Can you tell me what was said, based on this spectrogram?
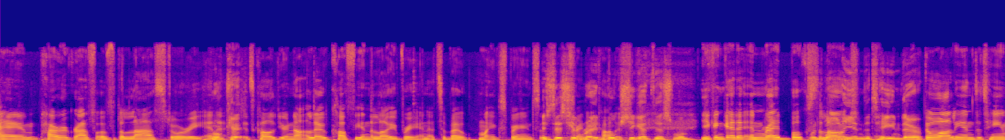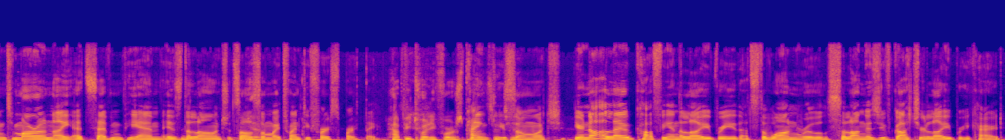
um, paragraph of the last story. In Okay. It. It's called "You're Not Allowed Coffee in the Library," and it's about my experience. Is this in Red Books you get this one? You can get it in Red Books. With the Wally launch- and the team there. The Wally and the team tomorrow night at 7 p.m. is the launch. It's also Yeah. my 21st birthday. Happy 21st Thank birthday you so much. You're not allowed coffee in the library. That's the one rule. So long as you've got your library card,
